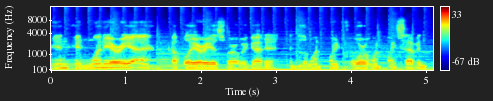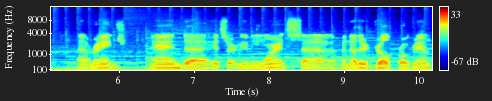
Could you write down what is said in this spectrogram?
in, in one area and a couple areas where we got into the 1.4, 1.7 range. And it certainly warrants another drill program.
